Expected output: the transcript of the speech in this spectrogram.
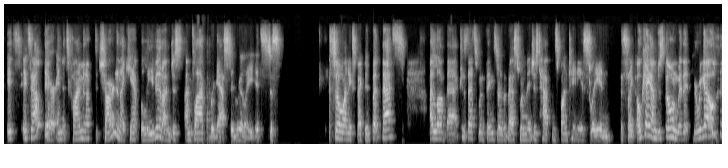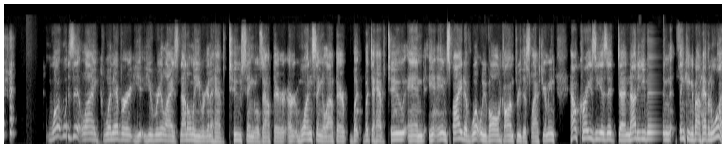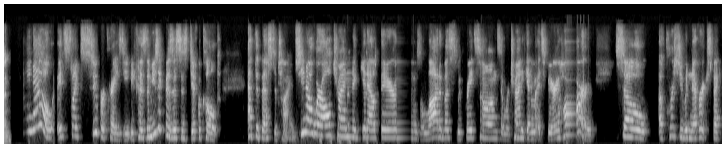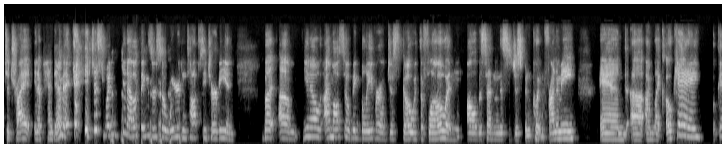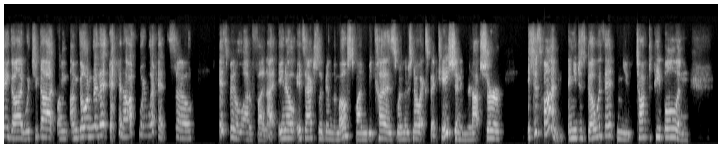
it's it's out there and it's climbing up the chart, and I can't believe it. I'm just I'm flabbergasted. Really, it's just so unexpected. But that's I love that because that's when things are the best when they just happen spontaneously, and it's like okay, I'm just going with it. Here we go. What was it like whenever you, you realized not only you were going to have two singles out there or one single out there, but but to have two, and in, in spite of what we've all gone through this last year, I mean, how crazy is it? Uh, not even thinking about having one. I know it's like super crazy because the music business is difficult at the best of times. You know, we're all trying to get out there. There's a lot of us with great songs, and we're trying to get them. It's very hard. So of course you would never expect to try it in a pandemic. It just when you know things are so weird and topsy-turvy and but um, you know i'm also a big believer of just go with the flow and all of a sudden this has just been put in front of me and uh, i'm like okay okay god what you got? I'm, I'm going with it. And off we went. So it's been a lot of fun. I, you know it's actually been the most fun because when there's no expectation and you're not sure it's just fun and you just go with it and you talk to people and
